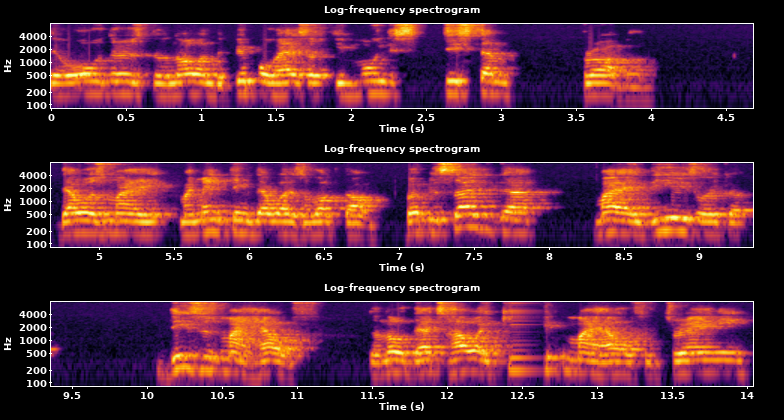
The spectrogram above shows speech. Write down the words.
the olders, the know, and the people who has an immune system problem. That was my my main thing. That was lockdown. But besides that, my idea is like, a, this is my health. You know, that's how I keep my health: training,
